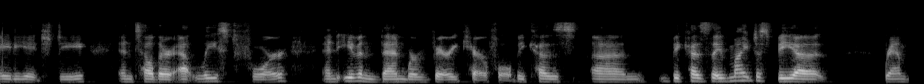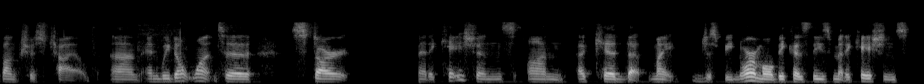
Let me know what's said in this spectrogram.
ADHD until they're at least four. And even then, we're very careful because um, because they might just be a rambunctious child, um, and we don't want to start medications on a kid that might just be normal because these medications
